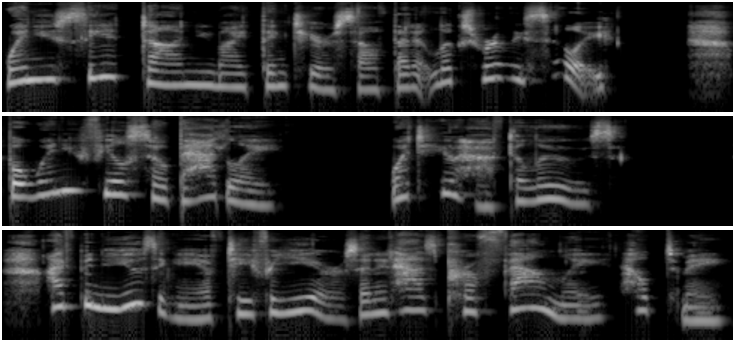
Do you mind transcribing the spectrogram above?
When you see it done, you might think to yourself that it looks really silly. But when you feel so badly, what do you have to lose? I've been using EFT for years and it has profoundly helped me.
